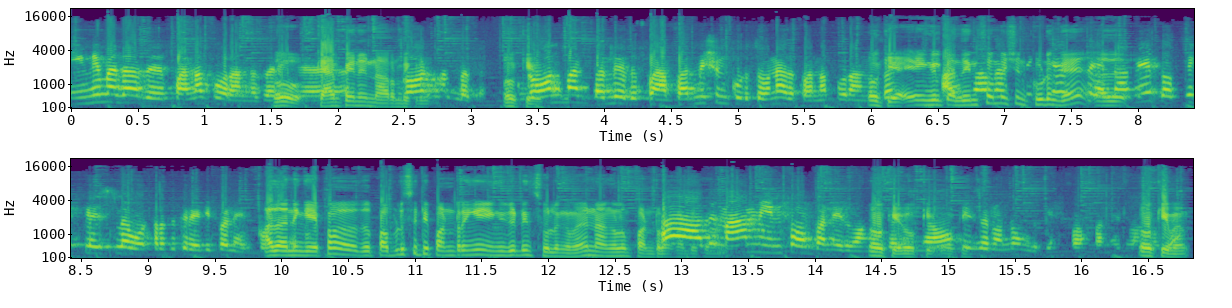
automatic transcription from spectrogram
இனிமேதான் அது பண்ண போறாங்க சார் ஓ கேம்பெயின் ஆரம்பிக்கலாம் Okay. கவர்மெண்ட் வந்து அது பர்மிஷன் கொடுத்தோன்னே அதை பண்ண போறாங்க ஓகே எங்களுக்கு அந்த இன்ஃபர்மேஷன் கொடுங்க. அது எல்லாமே பப்ளிக் பிளேஸ்ல ஓட்டுறதுக்கு ரெடி பண்ணிருக்கோம் அதை நீங்க எப்போ அது பப்ளிசிட்டி பண்றீங்க எங்ககிட்டயும் சொல்லுங்க மேம் நாங்களும் பண்றோம் அது மேம் இன்ஃபார்ம் பண்ணிடுவாங்க Okay, okay, okay. ஆபீசர் வந்து உங்களுக்கு இன்ஃபார்ம் பண்ணிடுவாங்க ஓகே மேம்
